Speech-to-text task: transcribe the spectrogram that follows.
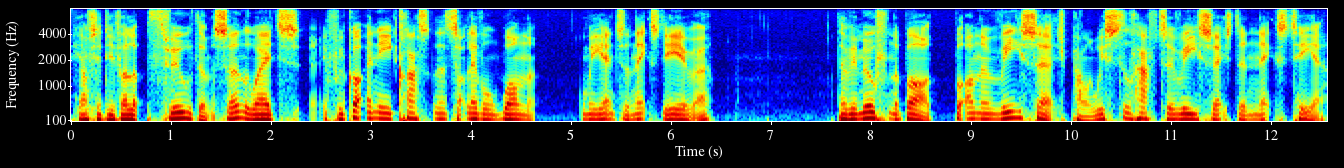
You have to develop through them. So in other words, if we've got any class that's at level 1 when we get into the next era, they're removed from the board. But on the research panel, we still have to research the next tier.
